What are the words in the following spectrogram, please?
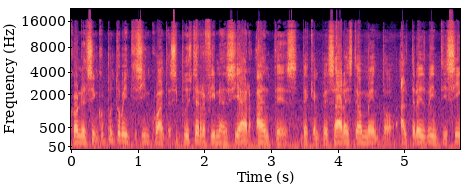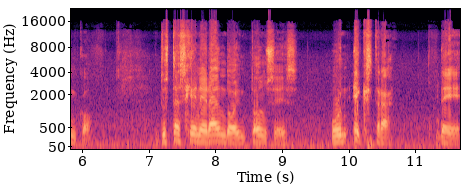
con el 5.25 antes, si pudiste refinanciar antes de que empezara este aumento al 3.25, tú estás generando entonces un extra de,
